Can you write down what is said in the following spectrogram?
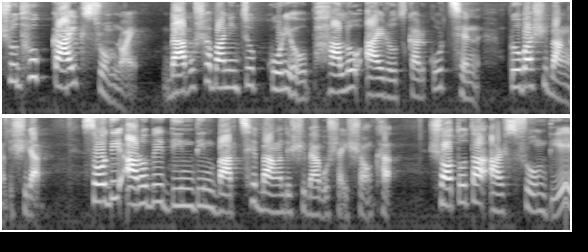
শুধু কায়িক শ্রম নয়, ব্যবসা বাণিজ্য করেও ভালো আয় রোজগার করছেন প্রবাসী বাংলাদেশিরা। সৌদি আরবে দিন দিন বাড়ছে বাংলাদেশি ব্যবসায়ীর সংখ্যা। সততা আর শ্রম দিয়ে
